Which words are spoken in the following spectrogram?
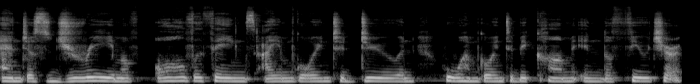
and just dream of all the things I am going to do and who I'm going to become in the future.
